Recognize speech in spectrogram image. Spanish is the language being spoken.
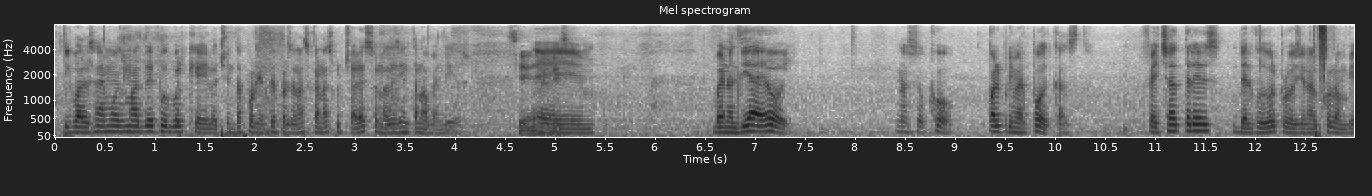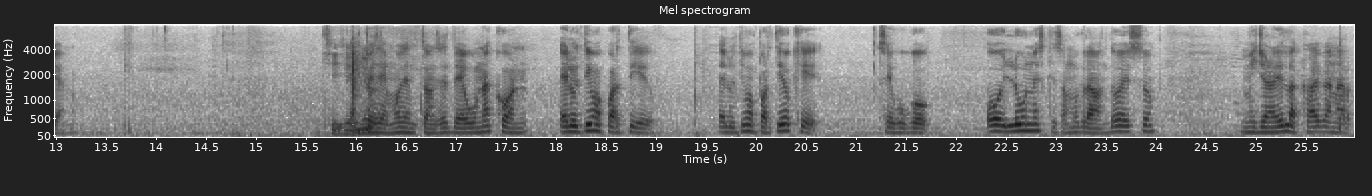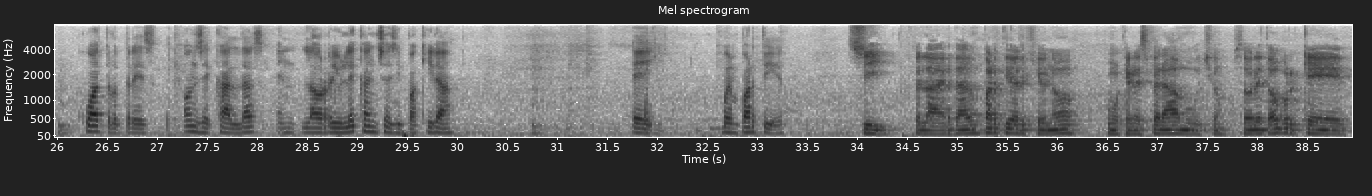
Igual sabemos más de fútbol que el 80% de personas que van a escuchar esto no se sientan ofendidos. Eh, bueno, el día de hoy nos tocó para el primer podcast. Fecha 3 del fútbol profesional colombiano. sí, señor. Empecemos entonces de una con el último partido. El último partido que se jugó hoy lunes, que estamos grabando esto. Millonarios la acaba de ganar 4-3 11 Caldas en la horrible cancha de Zipaquirá. Ey, buen partido. Sí, pues la verdad un partido del que uno como que no esperaba mucho, sobre todo porque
